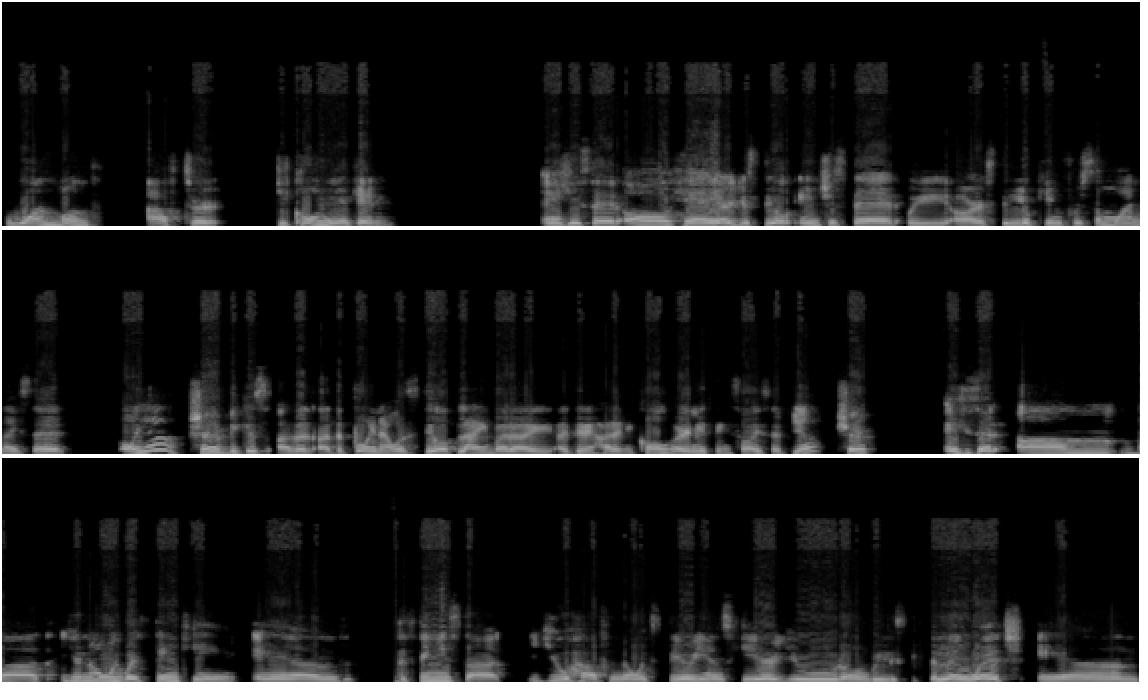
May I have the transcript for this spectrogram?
one month after, he called me again. And he said, Oh, hey, are you still interested? We are still looking for someone. I said, oh yeah sure because at the, at the point i was still applying but i i didn't have any call or anything so i said yeah sure. And he said um but you know we were thinking and the thing is that you have no experience here you don't really speak the language and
